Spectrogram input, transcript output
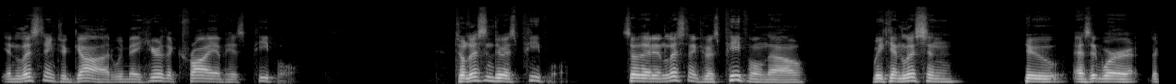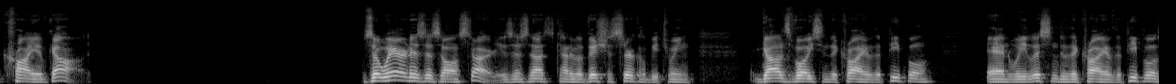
in listening to God, we may hear the cry of his people. To listen to his people. So that in listening to his people now, we can listen to, as it were, the cry of God. So, where does this all start? Is this not kind of a vicious circle between God's voice and the cry of the people? And we listen to the cry of the people.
